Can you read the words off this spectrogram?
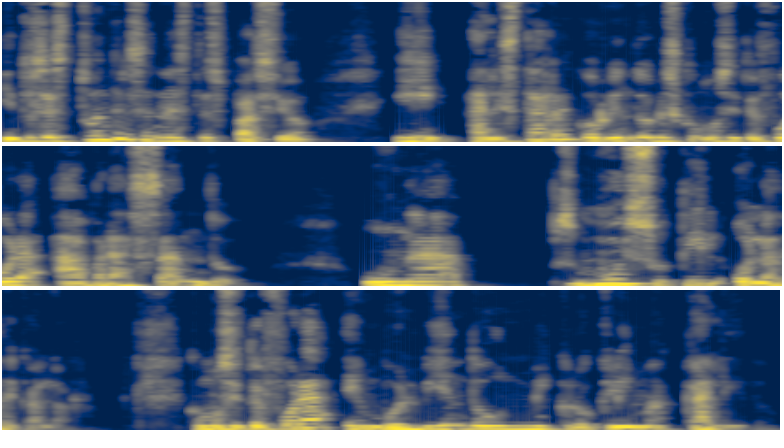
Y entonces tú entres en este espacio y al estar recorriéndolo es como si te fuera abrazando una pues, muy sutil ola de calor como si te fuera envolviendo un microclima cálido,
